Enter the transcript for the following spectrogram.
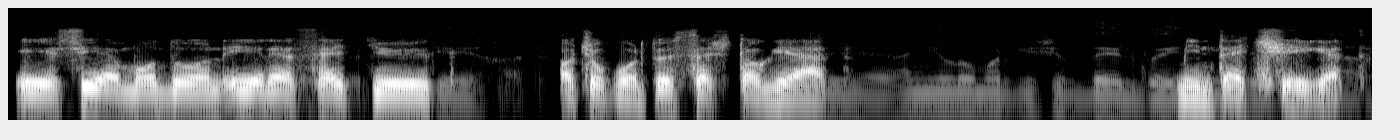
és ilyen módon érezhetjük a csoport összes tagját, mint egységet.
